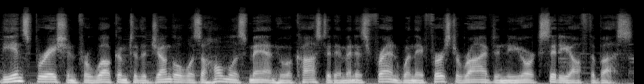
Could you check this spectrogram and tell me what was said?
the inspiration for Welcome to the Jungle was a homeless man who accosted him and his friend when they first arrived in New York City off the bus.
